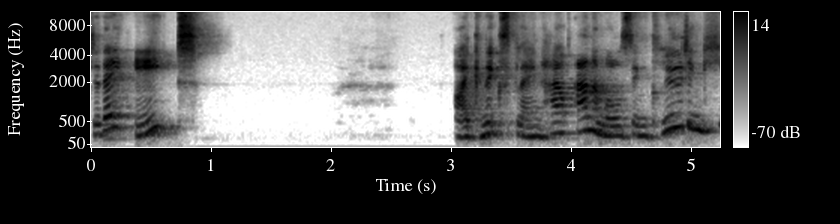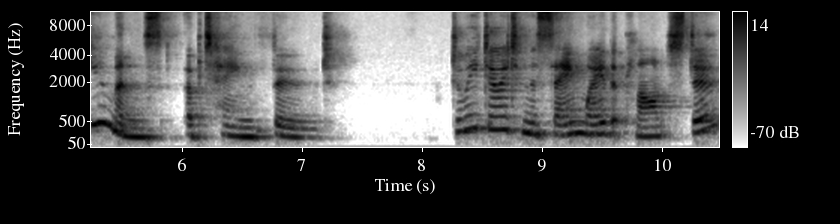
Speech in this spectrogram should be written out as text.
Do they eat? I can explain how animals, including humans, obtain food. Do we do it in the same way that plants do?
